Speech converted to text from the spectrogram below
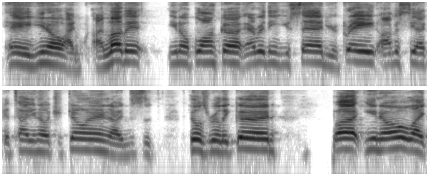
hey, you know, I, I love it. You know, Blanca, everything you said, you're great. Obviously, I could tell you know what you're doing. I, feels really good. But, you know, like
